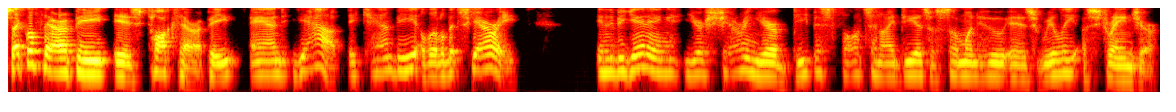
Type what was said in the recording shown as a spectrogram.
Psychotherapy is talk therapy, and yeah, it can be a little bit scary. In the beginning, you're sharing your deepest thoughts and ideas with someone who is really a stranger.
